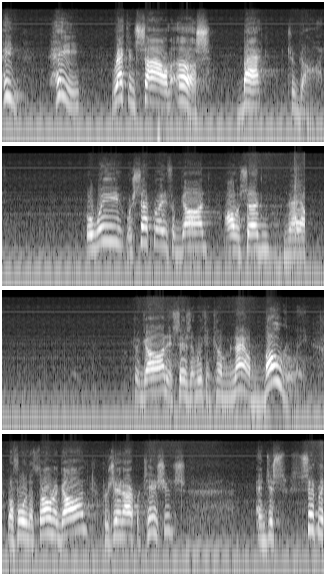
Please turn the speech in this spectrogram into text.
He, he reconciled us back to God. When we were separated from God, all of a sudden, now to God, it says that we can come now boldly before the throne of God, present our petitions, and just simply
